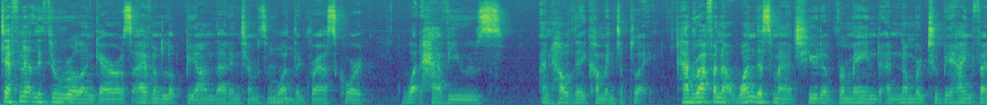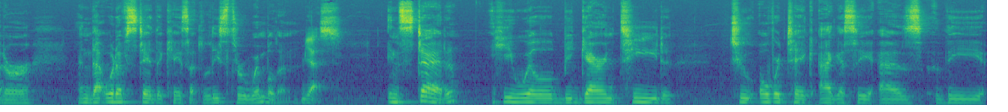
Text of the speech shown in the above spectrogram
Definitely through Roland Garros. I haven't looked beyond that in terms of what mm. the grass court, what have yous, and how they come into play. Had Rafa not won this match, he would have remained at number two behind Federer, and that would have stayed the case at least through Wimbledon. Yes. Instead, he will be guaranteed to overtake Agassi as the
